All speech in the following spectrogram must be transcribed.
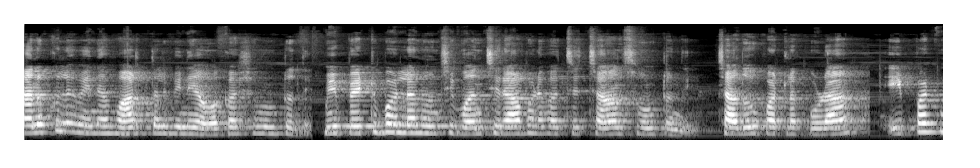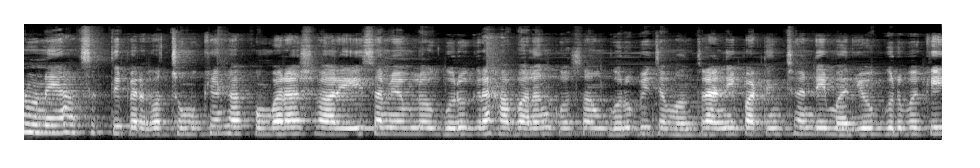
అనుకూలమైన వార్తలు వినే అవకాశం ఉంటుంది. మీ పెట్టుబడుల నుంచి మంచి రాబడి వచ్చే ఛాన్స్ ఉంటుంది. చదువు పట్ల కూడా ఇప్పటి నుండే ఆసక్తి పెరగవచ్చు ముఖ్యంగా కుంభరాశి వారి ఈ సమయంలో గురుగ్రహ బలం కోసం గురుబీజ మంత్రాన్ని పఠించండి మరియు గురువుకి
